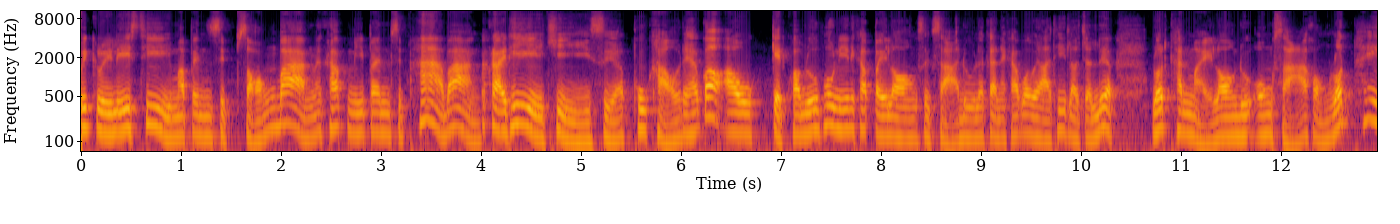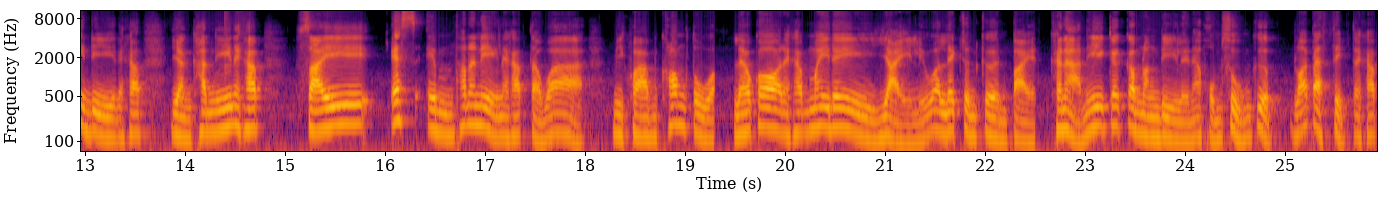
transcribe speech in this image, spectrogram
วิกรีลิสที่มาเป็น 12 บ้างนะครับมีเป็น 15 บ้าง ใครที่ขี่เสือภูเขานะครับก็เอาเก็บความรู้พวกนี้นะครับไปลองศึกษาดูแล้วกันนะครับว่าเวลาที่เราจะเลือกรถคันใหม่ลองดูองศาของรถให้ดีนะครับอย่างคันนี้นะครับ ไซส์ SM เท่านั้นเองนะครับ แต่ว่ามีความคล่องตัว แล้วก็นะครับไม่ได้ใหญ่หรือว่าเล็กจนเกินไป ขนาดนี้ก็กำลังดีเลยนะ ผมสูงเกือบ 180 นะครับ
